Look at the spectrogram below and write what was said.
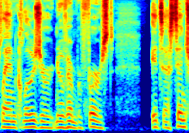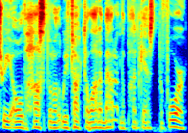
planned closure November 1st, it's a century old hospital that we've talked a lot about on the podcast before.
